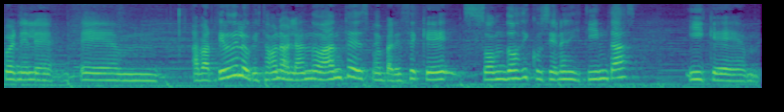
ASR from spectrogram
ponele. eh, a partir de lo que estaban hablando antes, me parece que son dos discusiones distintas y que.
